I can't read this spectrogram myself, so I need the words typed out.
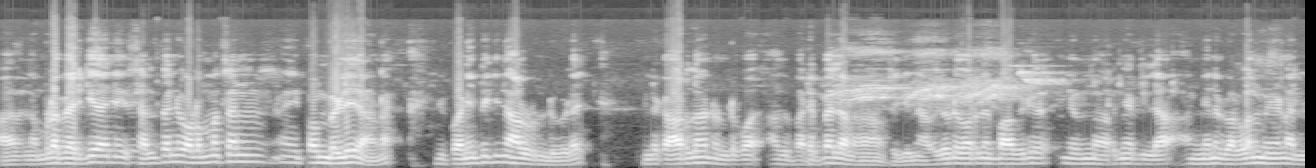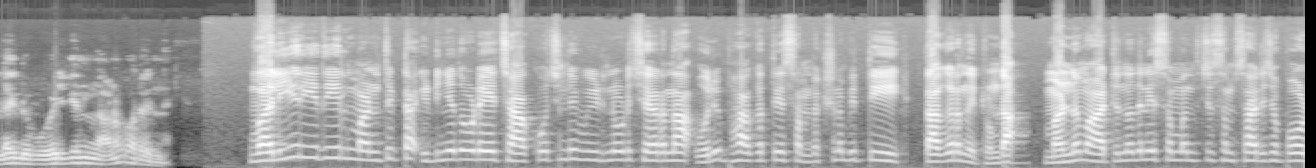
അത് നമ്മുടെ പരിധി തന്നെ സ്ഥലത്തിന്റെ ഉടമസ്ഥൻ ഇപ്പം വെളിയിലാണ്. ഈ പണിപ്പിക്കുന്ന ആളുണ്ട് ഇവിടെ. എന്റെ കാർന്നവരുണ്ട്. അത് പരപ്പയിലാണ് താമസിക്കുന്നത്. അവരോട് പറഞ്ഞപ്പോൾ അവർ ഇതൊന്നും അറിഞ്ഞിട്ടില്ല. അങ്ങനെ വെള്ളം വീണല്ല ഇത് പോയിരിക്കുന്നതെന്നാണ് പറയുന്നത്. വലിയ രീതിയിൽ മൺതിട്ട ഇടിഞ്ഞതോടെ ചാക്കോച്ചിന്റെ വീടിനോട് ചേർന്ന ഒരു ഭാഗത്തെ സംരക്ഷണ ഭിത്തി തകർന്നിട്ടുണ്ട്. മണ്ണ് മാറ്റുന്നതിനെ സംബന്ധിച്ച് സംസാരിച്ചപ്പോൾ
